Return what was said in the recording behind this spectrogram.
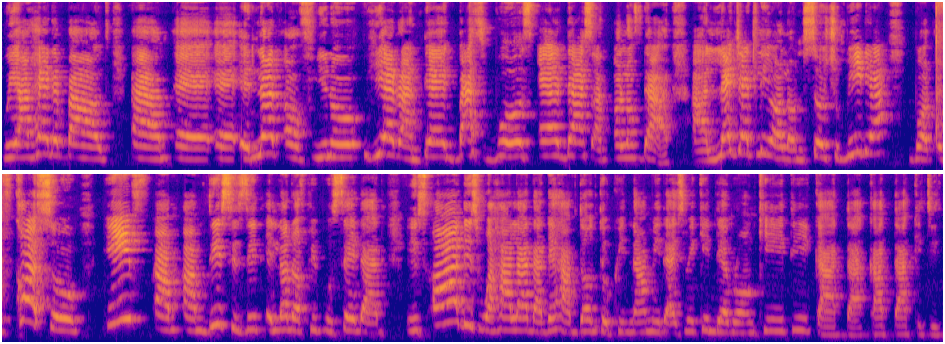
We have heard about um, a, a, a, lot of, you know, here and there, basketballs, elders, and all of that. Allegedly all on social media. But of course, so if um, um, this is it, a lot of people say that it's all this wahala that they have done to Queen that is making them wrong kitty, kata, kata, kitty.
